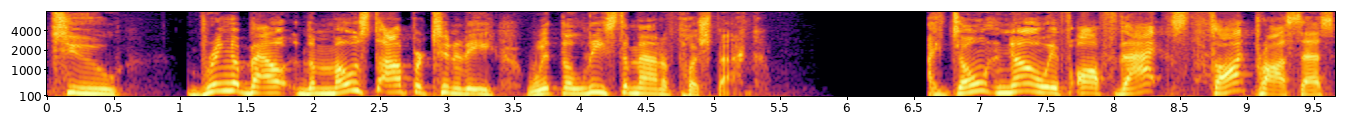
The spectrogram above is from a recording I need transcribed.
to bring about the most opportunity with the least amount of pushback. I don't know if off that thought process,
